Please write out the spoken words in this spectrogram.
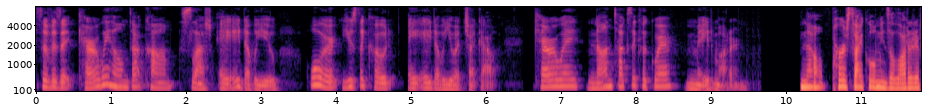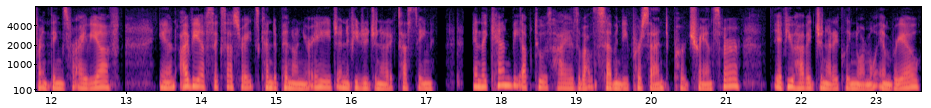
So visit carawayhome.com slash AAW or use the code AAW at checkout. Caraway non-toxic cookware made modern. Now, per cycle means a lot of different things for IVF, and IVF success rates can depend on your age and if you do genetic testing, and they can be up to as high as about 70% per transfer if you have a genetically normal embryo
